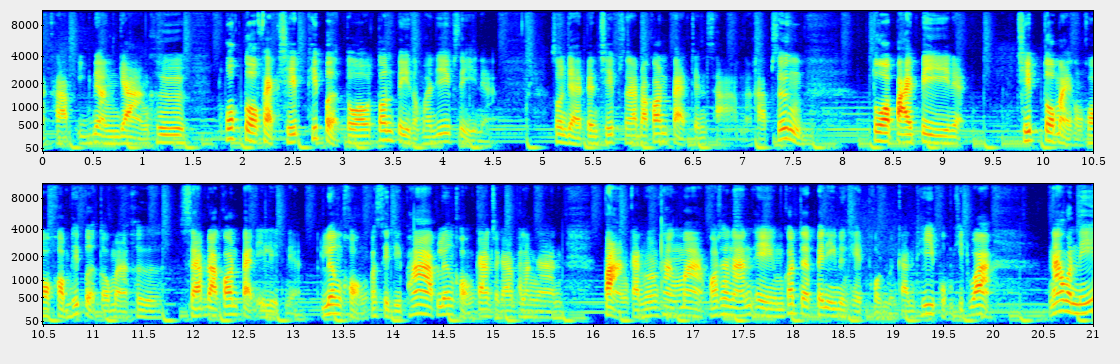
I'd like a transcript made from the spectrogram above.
นะครับ อีกอย่างอย่างคือพวกตัวแฟกชิปที่เปิดตัวต้นปี 2024 เนี่ย ส่วนใหญ่เป็นชิป Snapdragon 8 Gen 3 นะครับ ซึ่งตัวปลายปีเนี่ยชิปตัวใหม่ของ Qualcomm ที่เปิดตัวมาคือ Snapdragon 8 Elite เนี่ยเรื่องของประสิทธิภาพเรื่องของการจัดการพลังงานต่างกันค่อนข้างมาก เพราะฉะนั้นเองก็จะเป็นอีกหนึ่งเหตุผลเหมือนกันที่ผมคิดว่า ณวันนี้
